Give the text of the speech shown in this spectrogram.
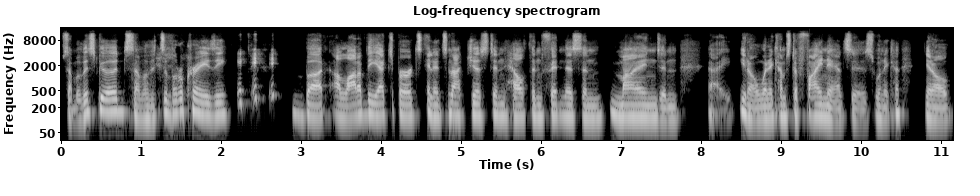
Some of it's good, some of it's a little crazy, but a lot of the experts, and it's not just in health and fitness and mind, and uh, you know, when it comes to finances, when it you know,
